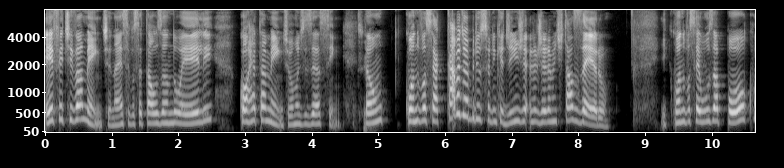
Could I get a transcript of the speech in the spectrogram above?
efetivamente, né? Se você está usando ele corretamente, vamos dizer assim. Sim. Então, quando você acaba de abrir o seu LinkedIn, ge- geralmente está zero. E quando você usa pouco,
